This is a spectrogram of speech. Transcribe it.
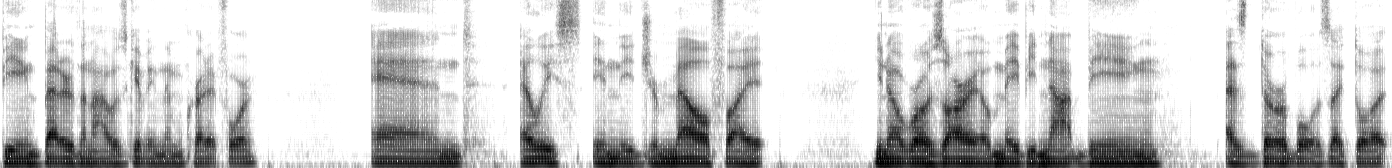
being better than I was giving them credit for. And at least in the Jermel fight, you know, Rosario maybe not being as durable as I thought.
